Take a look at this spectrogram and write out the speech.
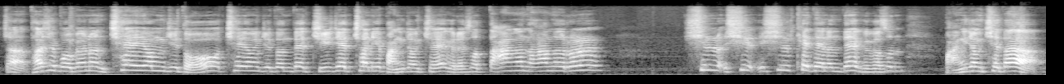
자 다시 보면은 체형지도 체형지도인데 지제천이 방정체. 그래서 땅은 하늘을 실, 실, 실게 되는데 그것은 방정체다.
